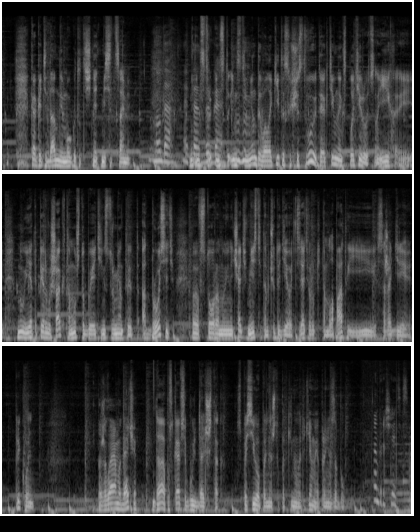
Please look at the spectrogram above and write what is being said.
Как эти данные могут уточнять месяцами. Ну да, это Инстру- другая. инстру- инструменты волокиты существуют и активно эксплуатируются. И их, и- ну, и это первый шаг к тому, чтобы эти инструменты отбросить э, в сторону и начать вместе там что-то делать. Взять в руки там лопаты и сажать деревья. Прикольно. Пожелаем удачи. Да, пускай все будет дальше так. Спасибо, Полина, что подкинула эту тему, я про нее забыл. Обращайтесь.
